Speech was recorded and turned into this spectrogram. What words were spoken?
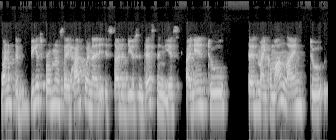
one of the biggest problems I had when I started using testing is I needed to set my command line to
